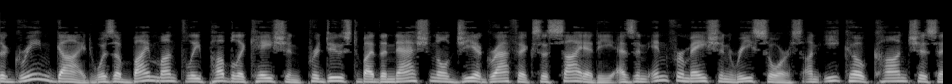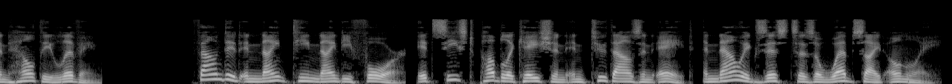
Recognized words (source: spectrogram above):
The Green Guide was a bi-monthly publication produced by the National Geographic Society as an information resource on eco-conscious and healthy living. Founded in 1994, it ceased publication in 2008, and now exists as a website only.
